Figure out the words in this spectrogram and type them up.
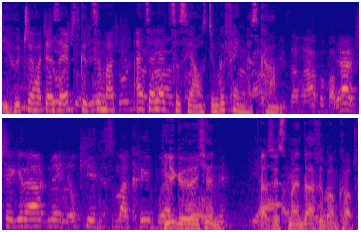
Die Hütte hat er selbst gezimmert, als er letztes Jahr aus dem Gefängnis kam. Hier gehöre ich hin. Das ist mein Dach über dem Kopf.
